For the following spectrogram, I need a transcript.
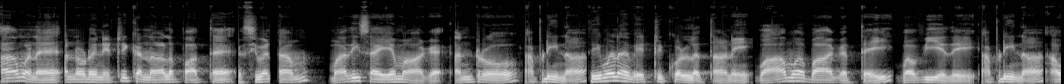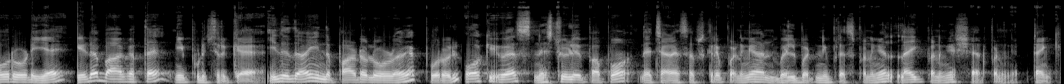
காமனை தன்னோட நெற்றி கண்ணால பார்த்த சிவன் தாம் மதிசயம் ஆக அன்றோ அப்படின்னா சிவனை வெற்றி கொள்ளத்தானே வாம பாகத்தை வவ்வியதே அப்படின்னா அவருடைய இடபாகத்தை நீ பிடிச்சிருக்க. இதுதான் இந்த பாடலோட பொருள். ஓகே வேர்ஸ் நெக்ஸ்ட் வீடியோ பார்ப்போம். இந்த சேனல் சப்ஸ்கிரைப் பண்ணுங்க அண்ட் பெல் பட்டனை ப்ரெஸ் பண்ணுங்க லைக் பண்ணுங்க ஷேர் பண்ணுங்க. Thank you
